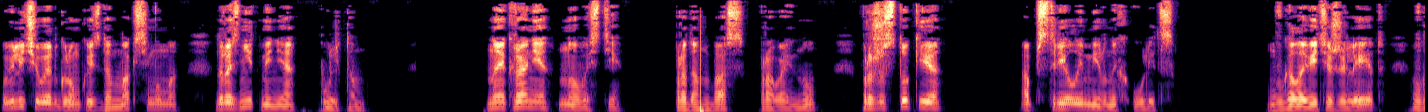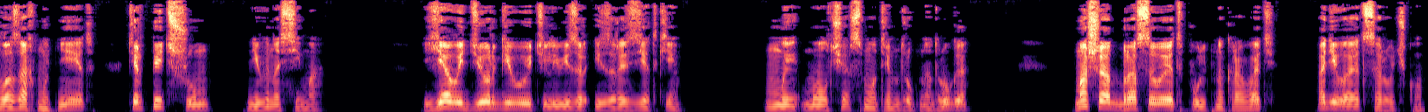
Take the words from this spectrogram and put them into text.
увеличивает громкость до максимума, дразнит меня пультом. На экране новости. Про Донбасс, про войну, про жестокие обстрелы мирных улиц. В голове тяжелеет, в глазах мутнеет, терпеть шум невыносимо. Я выдергиваю телевизор из розетки. Мы молча смотрим друг на друга. Маша отбрасывает пульт на кровать, одевает сорочку.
